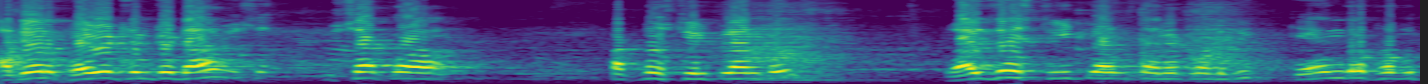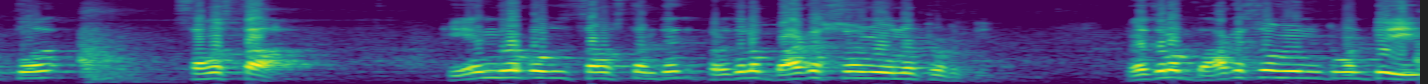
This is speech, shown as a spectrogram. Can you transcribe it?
అదే ప్రైవేట్ లిమిటెడా? విశా- Visakhapatnam steel plant? Vizag steel plant అనేటువంటిది కేంద్ర ప్రభుత్వ సంస్థ. కేంద్ర ప్రభుత్వ సంస్థ అంటే ప్రజల భాగస్వామ్యం ఉన్నటువంటిది. ప్రజల భాగస్వామ్యం ఉన్నటువంటి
